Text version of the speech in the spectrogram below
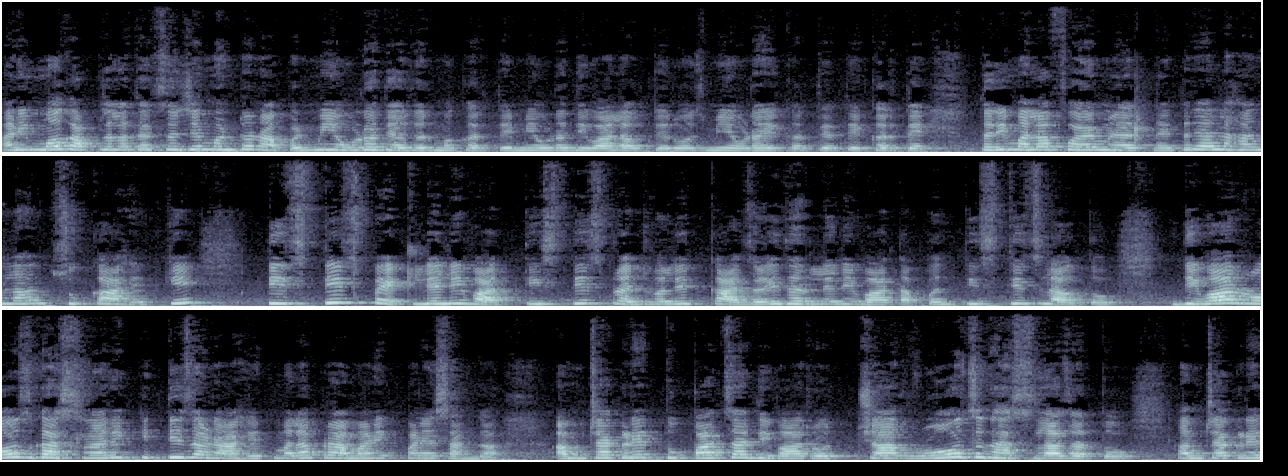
आणि मग आपल्याला त्याचं जे म्हणतो ना आपण मी एवढं देवधर्म करते मी एवढं दिवा लावते रोज मी एवढं हे करते ते करते. तरी मला फळ मिळत नाही. तर या लहान लहान चुका आहेत की तीच तीच पेटलेली वात तीच तीच प्रज्वलित काजळी धरलेली वात आपण तीच तीच लावतो. दिवा रोज घासणारी किती जण आहेत मला प्रामाणिकपणे सांगा. आमच्याकडे तुपाचा दिवा रोजच्या रोज घासला जातो. आमच्याकडे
